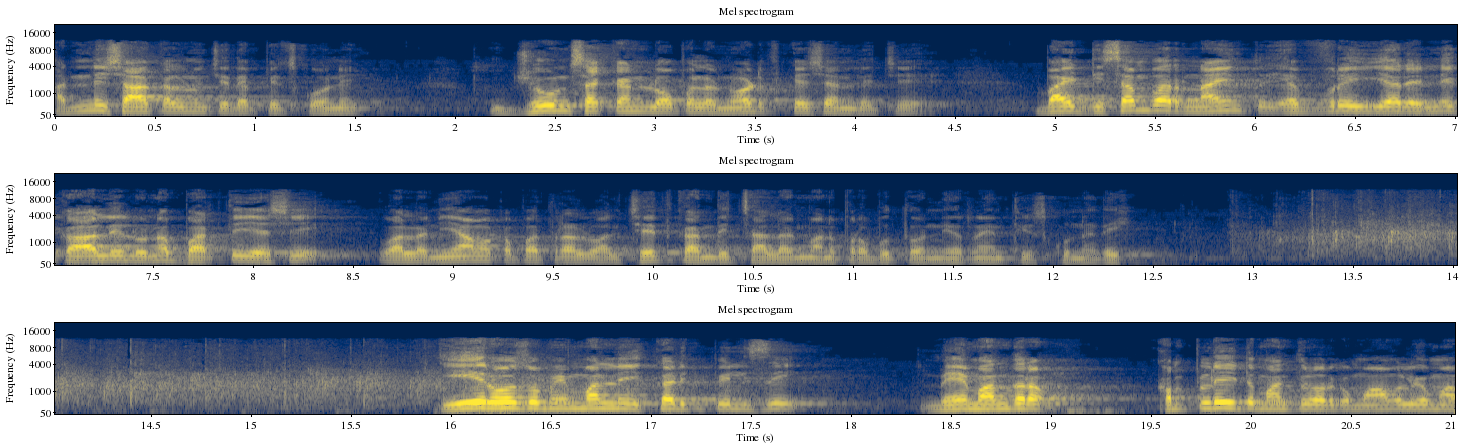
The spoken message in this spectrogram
అన్ని శాఖల నుంచి తెప్పించుకొని జూన్ సెకండ్ లోపల నోటిఫికేషన్లు ఇచ్చి by December ninth every year ఎన్ని ఖాళీలు ఉన్నా భర్తీ చేసి వాళ్ళ నియామక పత్రాలు వాళ్ళ చేతికి అందించాలని మన ప్రభుత్వం నిర్ణయం తీసుకున్నది. ఈరోజు మిమ్మల్ని ఇక్కడికి పిలిచి మేమందరం కంప్లీట్ మంత్రివర్గం మామూలుగా మా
